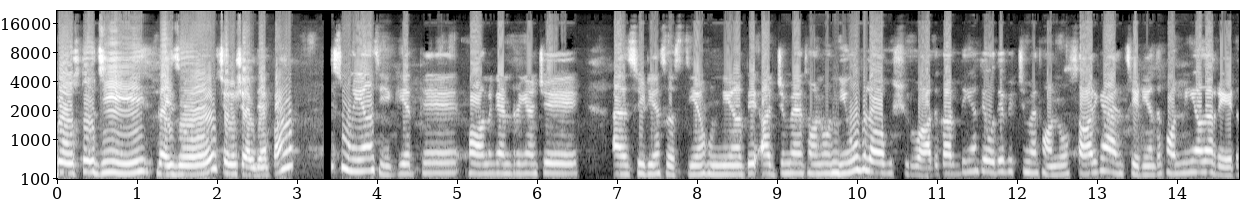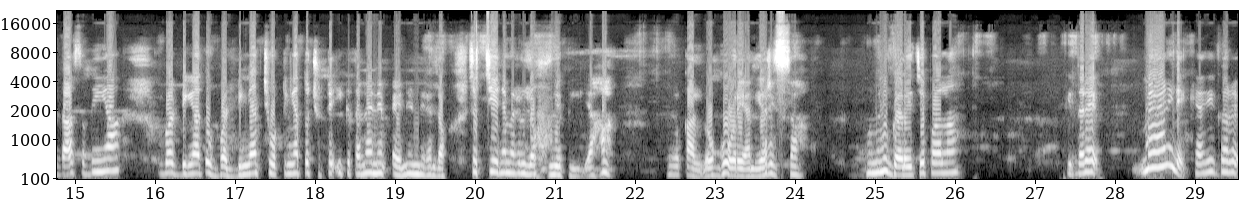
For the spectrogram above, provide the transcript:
ਦੋਸਤੋ ਜੀ ਗਾਇਜ਼ੋ ਚਲੋ ਚੱਲਦੇ ਆਪਾਂ। ਸੁਣਿਆ ਸੀ ਕਿ ਇੱਥੇ ਹੌਰਨ ਕੰਟਰੀਆਂ 'ਚ ਐਲਸੀਡੀਆਂ ਸਸਤੀਆਂ ਹੁੰਦੀਆਂ ਤੇ ਅੱਜ ਮੈਂ ਤੁਹਾਨੂੰ ਨਿਊ ਵਲੌਗ ਸ਼ੁਰੂਆਤ ਕਰਦੀ ਹਾਂ ਤੇ ਉਹਦੇ ਵਿੱਚ ਮੈਂ ਤੁਹਾਨੂੰ ਸਾਰੀਆਂ ਐਲਸੀਡੀਆਂ ਦਿਖਾਉਣੀ ਆ ਉਹਦਾ ਰੇਟ ਦੱਸਦੀ ਆ ਵੱਡੀਆਂ ਤੋਂ ਵੱਡੀਆਂ, ਛੋਟੀਆਂ ਤੋਂ ਛੋਟੇ, ਇੱਕ ਤਾਂ ਇਹਨੇ ਇਹਨੇ ਮੇਰਾ ਲਹੂ ਸੱਚੀ ਇਹਨੇ ਮੇਰਾ ਲਹੂ ਹੀ ਪੀ ਲਿਆ। ਹਾਂ ਕਰ ਲੋ ਗੋਰਿਆਂ ਦੀਆਂ ਰਿਸਾ। ਹੁਣ ਮੈਨੂੰ ਗਲੇ 'ਚ ਪਾ ਲਾਂ। ਕਿਧਰ ਮੈਂ ਨਹੀਂ ਦੇਖਿਆ ਕਿ ਘਰ,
